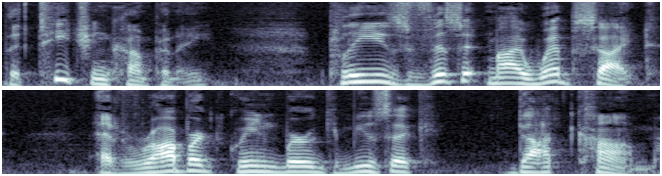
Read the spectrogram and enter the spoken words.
The Teaching Company, please visit my website at robertgreenbergmusic.com.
